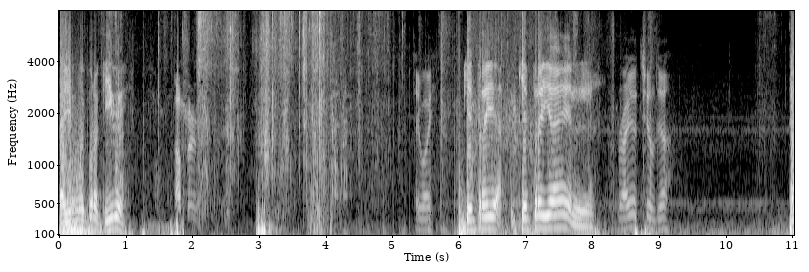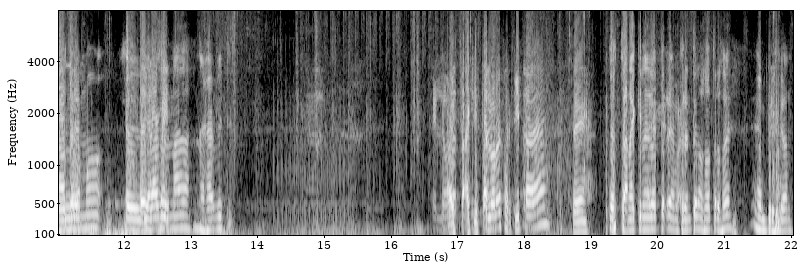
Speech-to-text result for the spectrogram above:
Cayó un güey por aquí, güey. Ahí voy. ¿Quién traía, quién traía el...? Riot Shield ya. No no. tenemos el El ya no nada, el está- aquí está el oro cerquita, eh. Sí, Están aquí en el otro, enfrente de nosotros, eh. En prisión.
